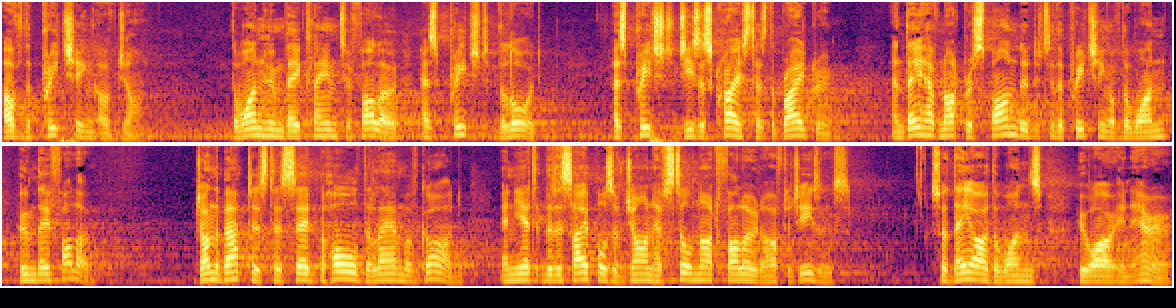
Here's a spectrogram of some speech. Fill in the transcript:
of the preaching of John. The one whom they claim to follow has preached the Lord, has preached Jesus Christ as the bridegroom, and they have not responded to the preaching of the one whom they follow. John the Baptist has said, Behold the Lamb of God, and yet the disciples of John have still not followed after Jesus. So they are the ones who are in error.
